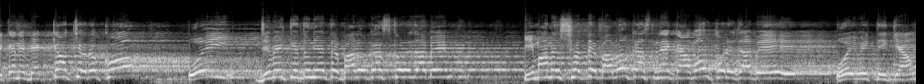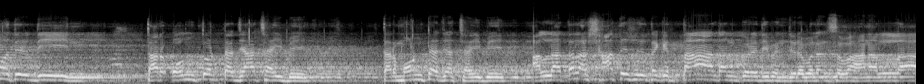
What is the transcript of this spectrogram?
এখানে ব্যাখ্যা হচ্ছে এরকম, ওই যে ব্যক্তি দুনিয়াতে ভালো কাজ করে যাবে ইমানের সাথে ভালো কাজ, নেক আমল করে যাবে, ওই ব্যক্তি কেমতের দিন তার অন্তরটা যা চাইবে তার মনটা যা চাইবে, আল্লাহ তালা সাথে সাথে তাকে তা দান করে দিবেন। যেটা বলেন সোবাহান আল্লাহ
